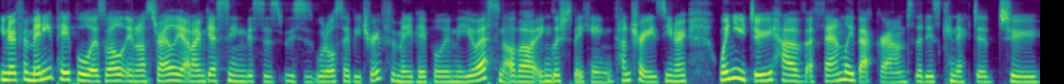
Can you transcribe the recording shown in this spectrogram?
you know, for many people as well in Australia, and I'm guessing this is this is, would also be true for many people in the US and other English speaking countries. You know, when you do have a family background that is connected to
